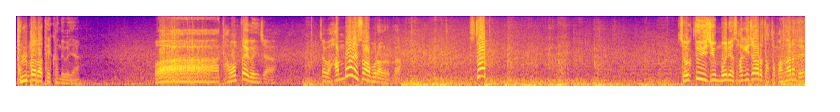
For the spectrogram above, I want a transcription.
불바다 테크인데 그냥. 와 답없다 이거 진짜. 잠깐 한 번에 쏴보라 그럴까? 스톱! 적들이 지금 뭐냐 사기자로 다 도망가는데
